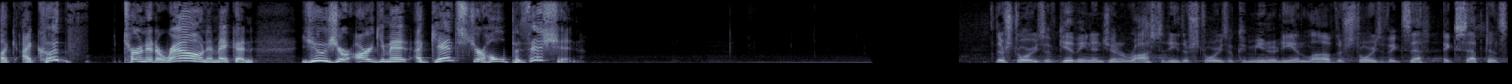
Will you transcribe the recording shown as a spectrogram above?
Like I could turn it around and make an, use your argument against your whole position. They're stories of giving and generosity. They're stories of community and love. They're stories of accept- acceptance.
